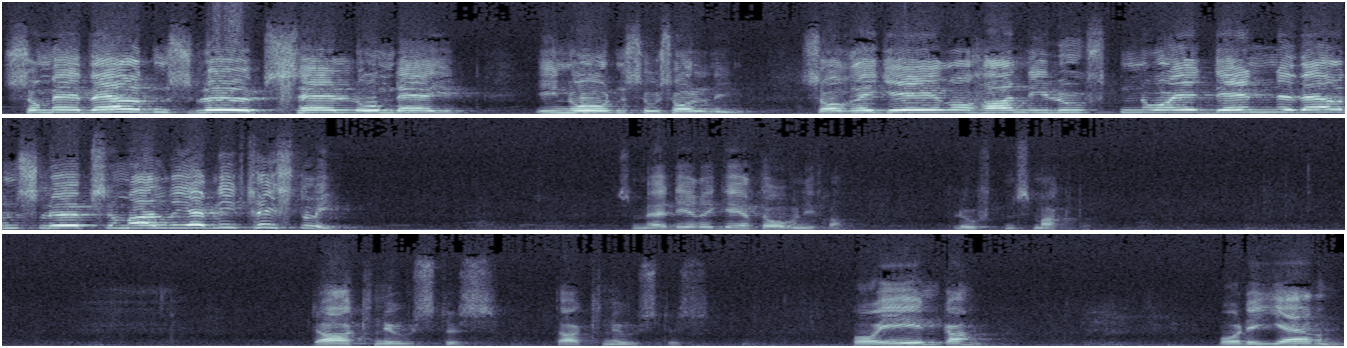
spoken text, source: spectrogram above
som er verdens løp, selv om det er i nådens husholdning. Så regjerer han i luften og er denne verdens løp som aldri er blitt kristelig, som er dirigert ovenifra luftens makter. Da knustes, da knustes på en gang både jern,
